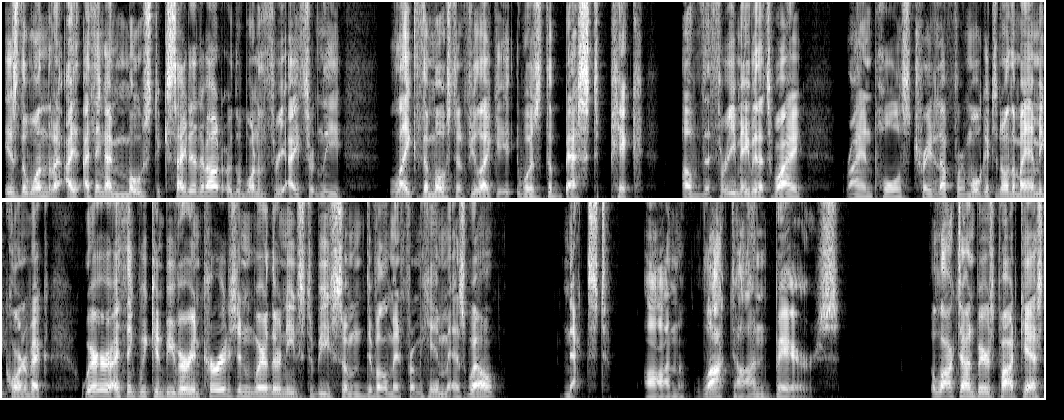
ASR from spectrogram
is the one that I, I think I'm most excited about, or the one of the three I certainly like the most and feel like it was the best pick of the three. Maybe that's why Ryan Poles traded up for him. We'll get to know the Miami cornerback, where I think we can be very encouraged and where there needs to be some development from him as well. Next on Locked On Bears. The Locked On Bears podcast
